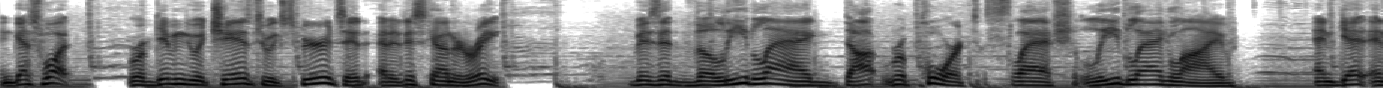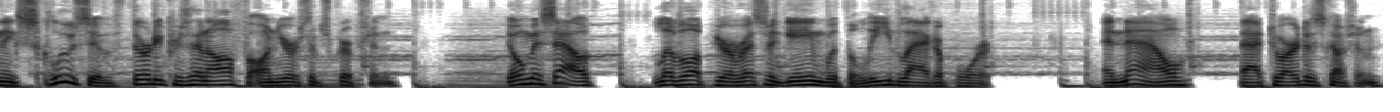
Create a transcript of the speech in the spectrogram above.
And guess what? We're giving you a chance to experience it at a discounted rate. Visit theleadlag.report slash leadlaglive and get an exclusive 30% off on your subscription. Don't miss out. Level up your investment game with the Lead Lag Report. And now, back to our discussion.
